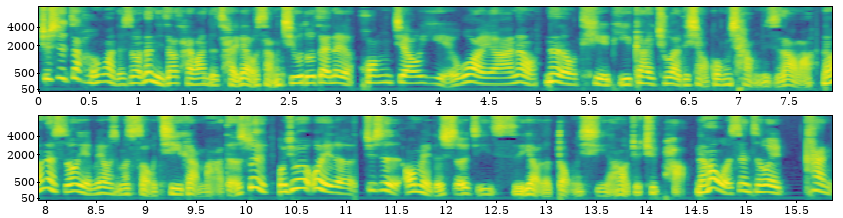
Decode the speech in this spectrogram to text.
就是在很晚的时候，那你知道台湾的材料商几乎都在那个荒郊野外啊，那种那种铁皮盖出来的小工厂，你知道吗？然后那时候也没有什么手机干嘛的，所以我就会为了就是欧美的设计师要的东西，然后就去跑。然后我甚至会。看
